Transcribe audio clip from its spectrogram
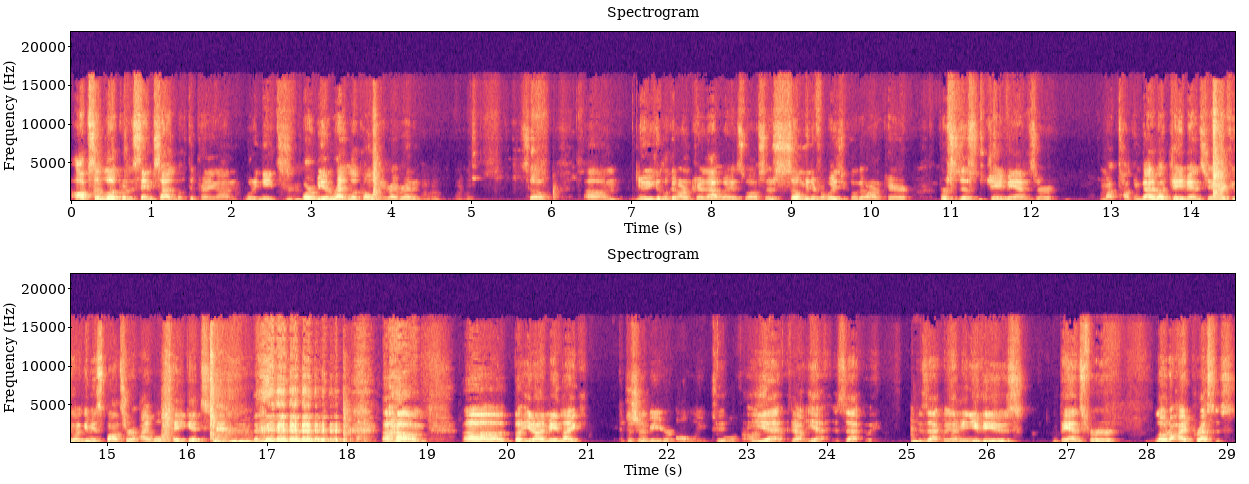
opposite look or the same side look, depending on what he needs, Mhm. or be a right look only, right, Brandon? Mhm, mhm. So, um, you know, you could look at arm care that way as well. So there's so many different ways you can look at arm care versus just J bands or I'm not talking bad about J bands, Jaeger. If you want to give me a sponsor, I will take it. um, uh, but you know what I mean? Like, It just shouldn't be your only tool. For arm yeah, yeah, exactly. Exactly. I mean, you could use bands for low to high presses.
